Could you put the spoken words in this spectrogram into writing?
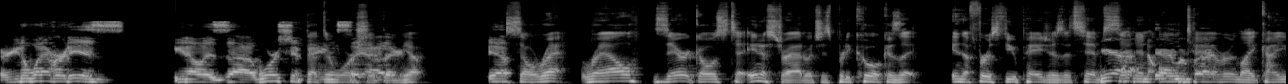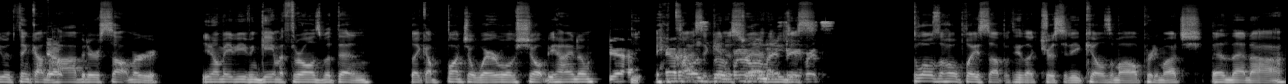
or you know whatever it is, you know, is uh, worshiping. that they're So, yeah, worshiping. they're- yep. Yeah. So Ra- Ral Zarek goes to Innistrad, which is pretty cool because in the first few pages, it's him Yeah, sitting in an yeah, old tavern, like kind of you would think on Yep. The Hobbit or something, or you know maybe even Game of Thrones, but then like a bunch of werewolves show up behind him. Yeah. Yeah, Classic Innistrad, and then he just blows the whole place up with electricity, kills them all pretty much. And then uh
